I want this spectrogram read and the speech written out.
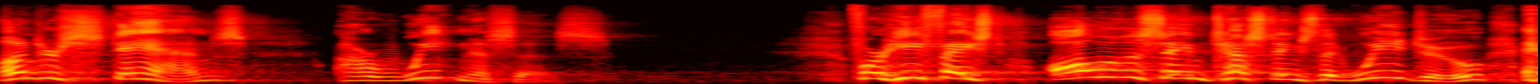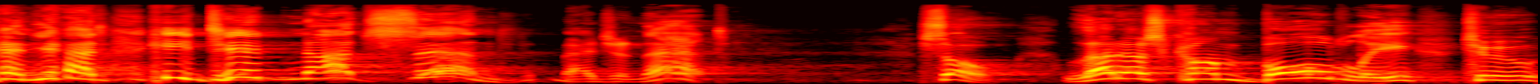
understands our weaknesses. For he faced all of the same testings that we do, and yet he did not sin. Imagine that. So, let us come boldly to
